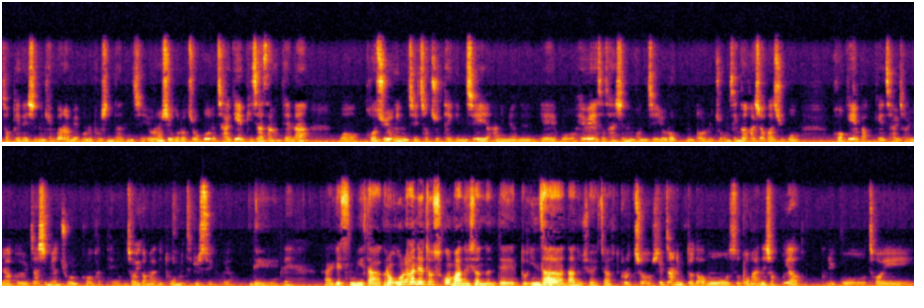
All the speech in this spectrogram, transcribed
적게 내시는 캔버라 매물을 보신다든지 이런 식으로 조금 자기의 비자 상태나 뭐 거주용인지 첫 주택인지 아니면은 예 뭐 해외에서 사시는 건지 이런 거를 조금 생각하셔가지고 거기에 맞게 잘 전략을 짜시면 좋을 것 같아요. 저희가 많이 도움을 드릴 수 있고요. 네. 네. 알겠습니다. 그럼 올 한 해도 수고 많으셨는데 또 인사 나누셔야죠. 그렇죠. 실장님도 너무 수고 많으셨고요. 그리고 저희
